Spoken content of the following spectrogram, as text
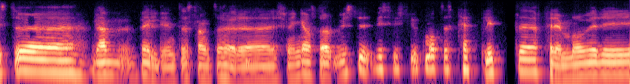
Hvis du, det er veldig interessant å høre, Sling. Altså, hvis, du, hvis, hvis du på en måte setter litt eh, fremover i,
